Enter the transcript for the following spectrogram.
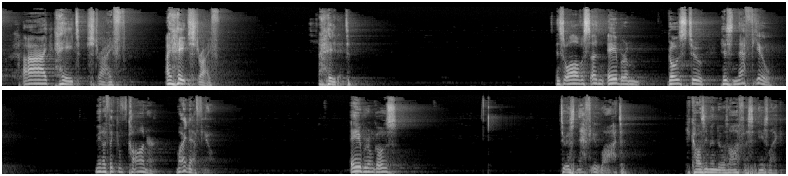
I hate strife. I hate strife. I hate it. And so all of a sudden, Abram goes to his nephew. I mean, I think of Connor, my nephew. Abram goes to his nephew Lot. He calls him into his office and he's like,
